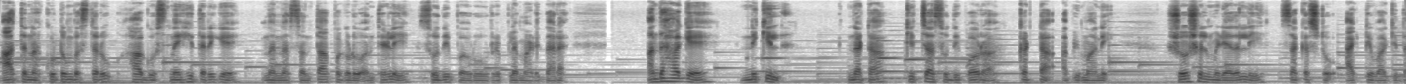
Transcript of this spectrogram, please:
ಆತನ ಕುಟುಂಬಸ್ಥರು ಹಾಗೂ ಸ್ನೇಹಿತರಿಗೆ ನನ್ನ ಸಂತಾಪಗಳು ಅಂಥೇಳಿ ಸುದೀಪ್ ಅವರು ರಿಪ್ಲೈ ಮಾಡಿದ್ದಾರೆ. ಅಂದಹಾಗೆ, ನಿಖಿಲ್ ನಟ ಕಿಚ್ಚ ಸುದೀಪ್ ಅವರ ಕಟ್ಟ ಅಭಿಮಾನಿ ಸೋಷಲ್ ಮೀಡಿಯಾದಲ್ಲಿ ಸಾಕಷ್ಟು ಆಕ್ಟಿವ್ ಆಗಿದ್ದ.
